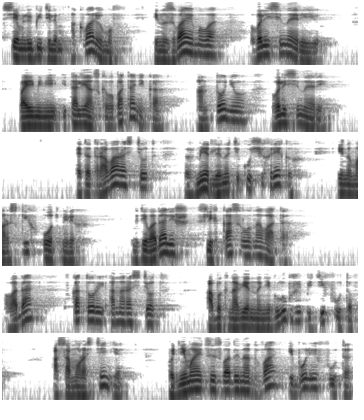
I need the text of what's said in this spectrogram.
всем любителям аквариумов и называемого валисинерию по имени итальянского ботаника Антонио валисинери. Эта трава растет в медленно текущих реках и на морских отмелях, где вода лишь слегка солоновата. Вода, в которой она растет, обыкновенно не глубже пяти футов, а само растение поднимается из воды на два и более фута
